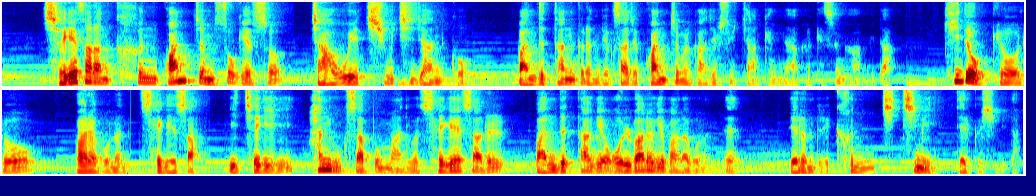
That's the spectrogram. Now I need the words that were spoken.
세계사란 큰 관점 속에서 좌우에 치우치지 않고 반듯한 그런 역사적 관점을 가질 수 있지 않겠냐 그렇게 생각합니다. 기독교로 바라보는 세계사 이 책이 한국사뿐만 아니고 세계사를 반듯하게 올바르게 바라보는데 여러분들이 큰 지침이 될 것입니다.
